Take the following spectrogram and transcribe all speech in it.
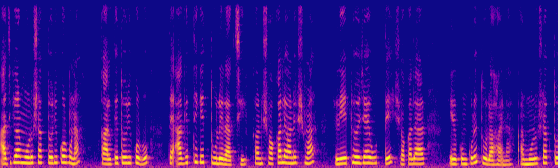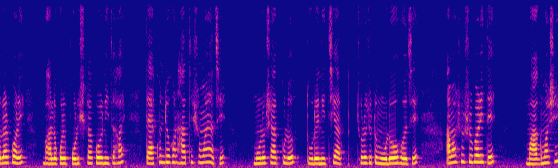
আজকে আর মূলো শাক তৈরি করব না, কালকে তৈরি করব। তাই আগের থেকে তুলে রাখছি, কারণ সকালে অনেক সময় লেট হয়ে যায় উঠতে, সকালে আর এরকম করে তোলা হয় না। আর মূলো শাক তোলার পরে ভালো করে পরিষ্কার করে নিতে হয়। তা এখন যখন হাতে সময় আছে, মূলো শাকগুলো তুলে নিচ্ছি আর ছোটো ছোটো মূলোও হয়েছে। আমার শ্বশুরবাড়িতে মাঘ মাসে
